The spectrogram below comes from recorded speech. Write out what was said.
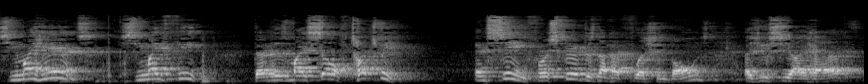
See my hands, see my feet, that it is myself. Touch me and see, for a spirit does not have flesh and bones, as you see I have.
